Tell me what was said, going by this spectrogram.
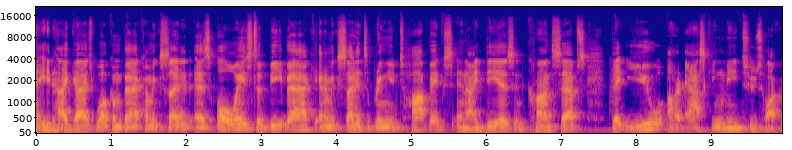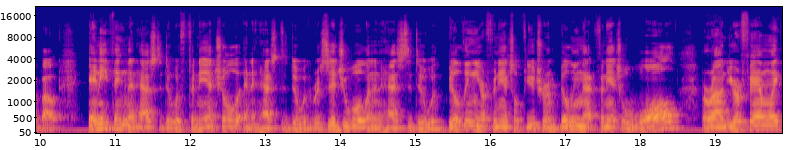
Right. Hi, guys. Welcome back. I'm excited, as always, to be back, and I'm excited to bring you topics and ideas and concepts that you are asking me to talk about. Anything that has to do with financial and it has to do with residual and it has to do with building your financial future and building that financial wall around your family,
